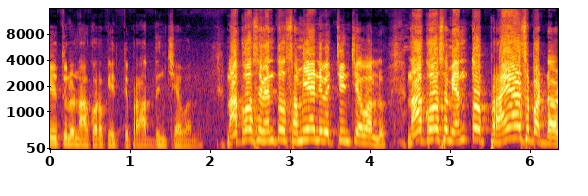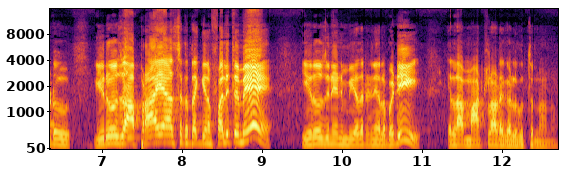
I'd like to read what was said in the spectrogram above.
చేతులు నా కొరకు ఎత్తి ప్రార్థించేవాళ్ళు. నా కోసం ఎంతో సమయాన్ని వెచ్చించేవాళ్ళు. నా కోసం ఎంతో ప్రయాసపడ్డాడు. ఈరోజు ఆ ప్రయాసకు తగ్గిన ఫలితమే ఈరోజు నేను మీ ఎదుట నిలబడి ఇలా మాట్లాడగలుగుతున్నాను.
